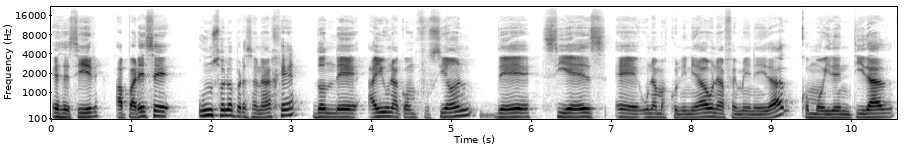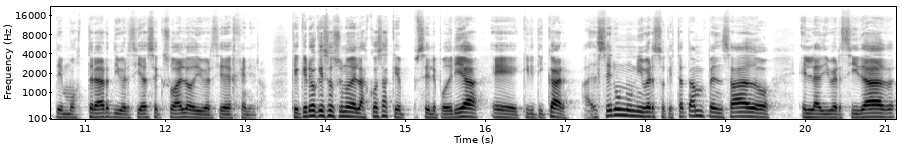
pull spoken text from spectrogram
Es decir, aparece un solo personaje donde hay una confusión de si es eh, una masculinidad o una feminidad como identidad de mostrar diversidad sexual o diversidad de género. Que creo que eso es una de las cosas que se le podría eh, criticar. Al ser un universo que está tan pensado en la diversidad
